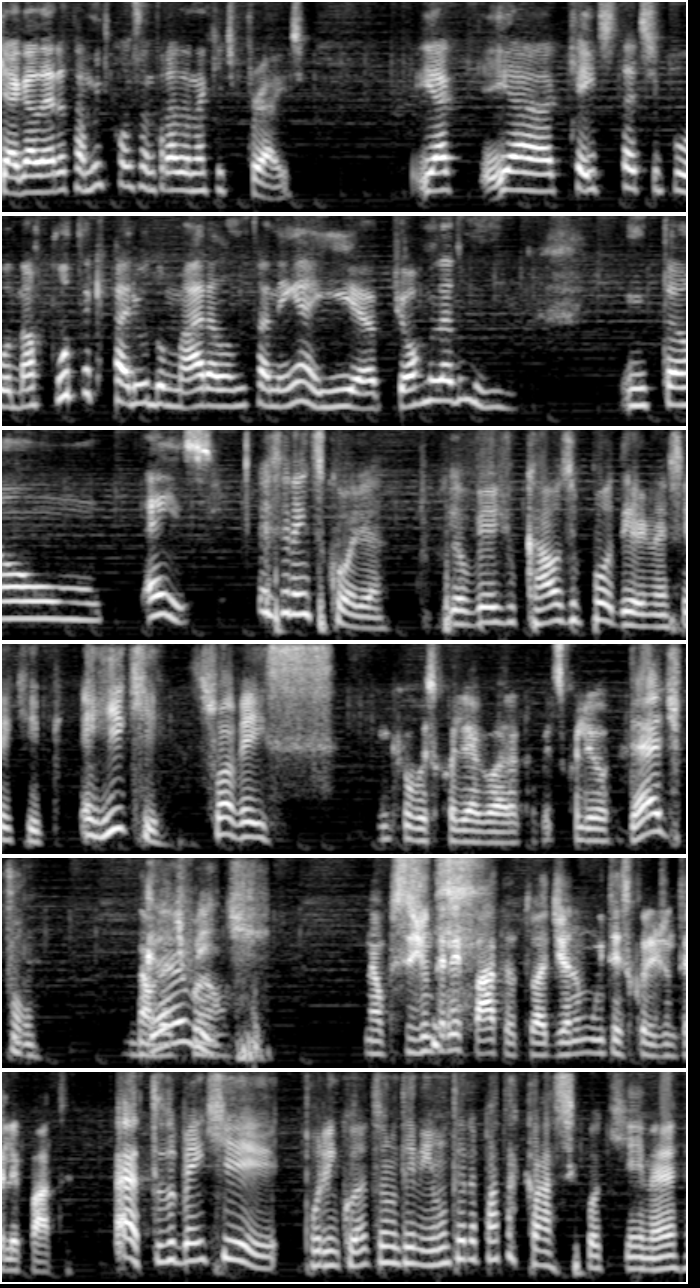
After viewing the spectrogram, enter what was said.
Que a galera tá muito concentrada na Kate Pride. E a, e a Kate tá, tipo, na puta que pariu do mar, ela não tá nem aí, é a pior mulher do mundo. Então, é isso. Excelente escolha. Eu vejo caos e poder nessa equipe. Henrique, sua vez. Quem que eu vou escolher agora? Acabei de escolher o. Deadpool. Não, Deadpool não. Gambit. Não, eu preciso de um telepata. Eu tô adiando muito a escolha de um telepata. É, tudo bem que, por enquanto, não tem nenhum telepata clássico aqui, né?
